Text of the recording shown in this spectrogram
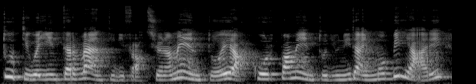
tutti quegli interventi di frazionamento e accorpamento di unità immobiliari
